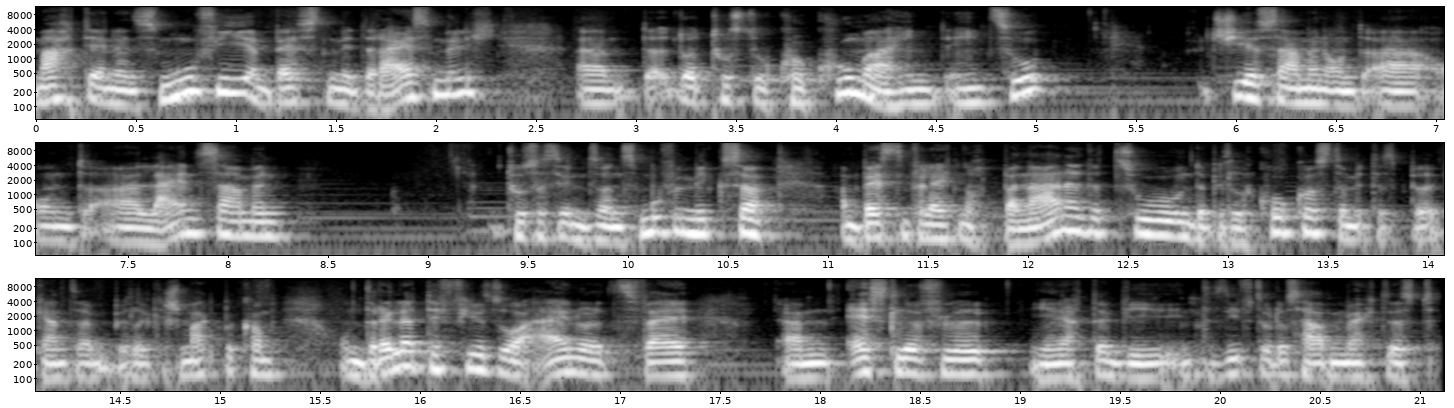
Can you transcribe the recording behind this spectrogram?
mach dir einen Smoothie, am besten mit Reismilch. Ähm, dort tust du Kurkuma hin, hinzu, Chiasamen und, äh, und äh, Leinsamen. Tust das in so einen Smoothie-Mixer, am besten vielleicht noch Banane dazu und ein bisschen Kokos, damit das Ganze ein bisschen Geschmack bekommt und relativ viel, so ein oder zwei ähm, Esslöffel, je nachdem wie intensiv du das haben möchtest,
